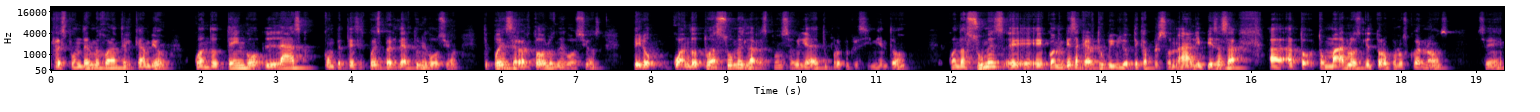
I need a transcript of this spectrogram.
responder mejor ante el cambio cuando tengo las competencias. Puedes perder tu negocio, te pueden cerrar todos los negocios, pero cuando tú asumes la responsabilidad de tu propio crecimiento, cuando asumes, eh, eh, eh, cuando empiezas a crear tu biblioteca personal, empiezas a, a, tomar el toro por los cuernos, ¿sí?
